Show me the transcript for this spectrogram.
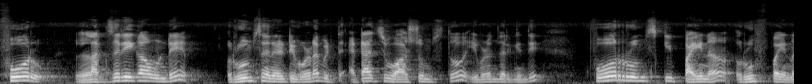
ఫోర్ లగ్జరీగా ఉండే రూమ్స్ అనేటివి కూడా విత్ అటాచ్ వాష్రూమ్స్తో ఇవ్వడం జరిగింది. ఫోర్ రూమ్స్కి పైన రూఫ్ పైన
